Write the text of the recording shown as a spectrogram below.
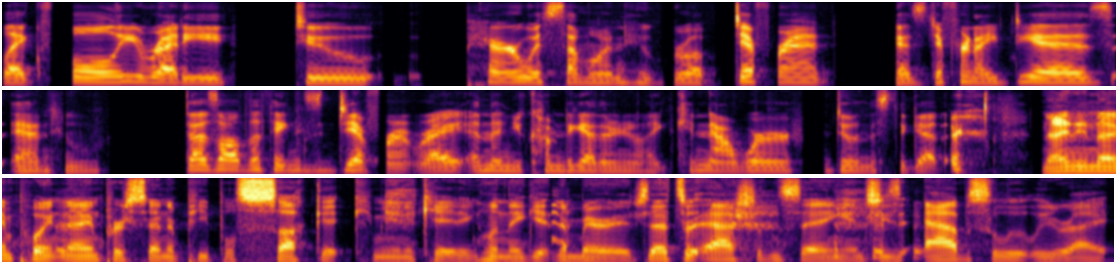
like fully ready to pair with someone who grew up different, has different ideas, and who does all the things different, right? And then you come together and you're like, now we're doing this together. 99.9% of people suck at communicating when they get in a marriage. That's what Ashlynn's saying, and she's absolutely right.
